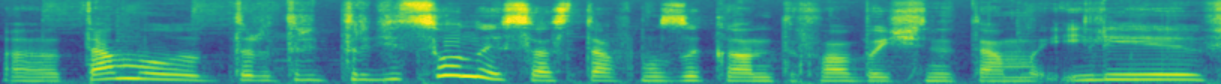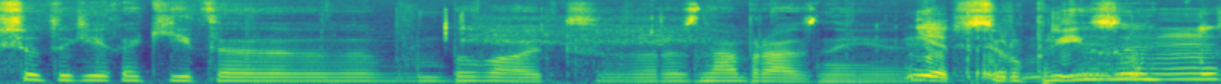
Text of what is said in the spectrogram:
Э, Там э, тр- тр- традиционный состав музыкантов обычно там или все-таки какие-то э, бывают разнообразные Нет, сюрпризы? м, м,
